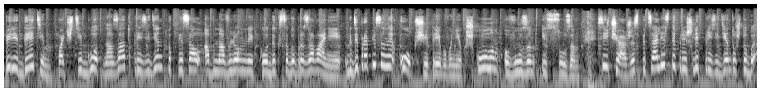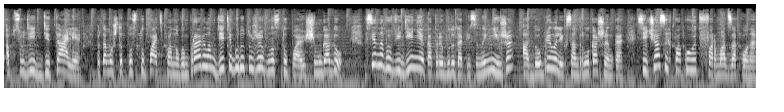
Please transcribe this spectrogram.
Перед этим, почти год назад, президент подписал обновленный кодекс об образовании, где прописаны общие требования к школам, вузам и СУЗам. Сейчас же специалисты пришли к президенту, чтобы обсудить детали, потому что поступать по новым правилам дети будут уже в наступающем году. Все нововведения, которые будут описаны ниже, одобрил Александр Лукашенко. Сейчас их пакуют в формат закона.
